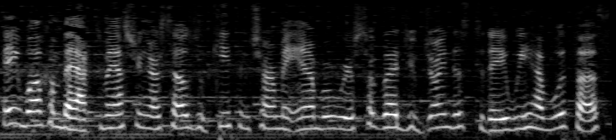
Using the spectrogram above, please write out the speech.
Hey, welcome back to Mastering Ourselves with Keith and Charmy Amber. We're so glad you've joined us today. We have with us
